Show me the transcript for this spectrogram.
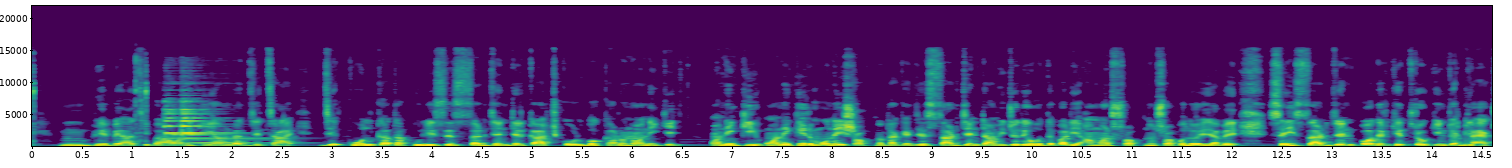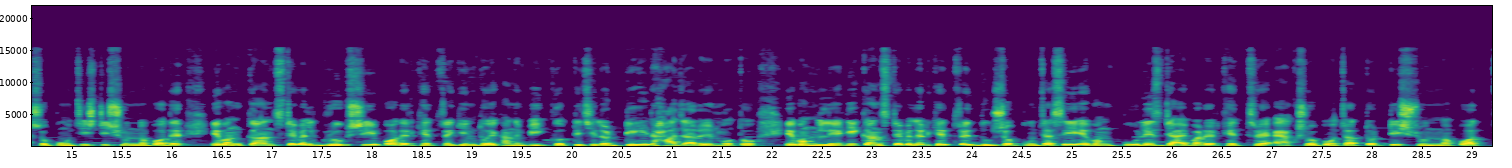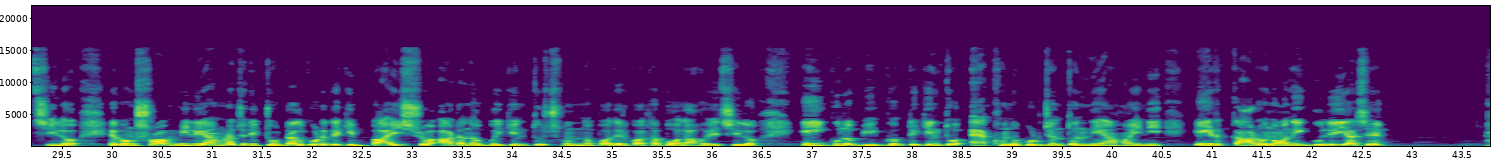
ভেবে আছি বা অনেকেই আমরা যে চাই যে কলকাতা পুলিশের সার্জেন্টের কাজ করব। কারণ অনেকেই অনেকই, অনেকের মনেই স্বপ্ন থাকে যে সার্জেন্ট আমি যদি হতে পারি, আমার স্বপ্ন সফল হয়ে যাবে। সেই সার্জেন্ট পদের ক্ষেত্রেও কিন্তু একশো পঁচিশটি শূন্য পদের এবং কনস্টেবল গ্রুপ সি পদের ক্ষেত্রে কিন্তু এখানে বিজ্ঞপ্তি ছিল দেড় হাজারের মতো এবং লেডি কনস্টেবলের ক্ষেত্রে দুশো পঁচাশি এবং পুলিশ ড্রাইভারের ক্ষেত্রে একশো পঁচাত্তরটি শূন্য পদ ছিল এবং সব মিলিয়ে আমরা যদি টোটাল করে দেখি, বাইশশো আটানব্বই কিন্তু শূন্য পদের কথা বলা হয়েছিল। এইগুলো বিজ্ঞপ্তি কিন্তু এখনও পর্যন্ত নেওয়া হয়নি। এর কারণ অনেকগুলিই আছে।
